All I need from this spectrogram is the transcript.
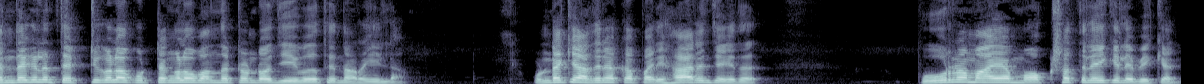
എന്തെങ്കിലും തെറ്റുകളോ കുറ്റങ്ങളോ വന്നിട്ടുണ്ടോ ജീവിതത്തിൽ നിന്ന് ഉണ്ടെങ്കിൽ അതിനൊക്കെ പരിഹാരം ചെയ്ത് പൂർണമായ മോക്ഷത്തിലേക്ക് ലഭിക്കാൻ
